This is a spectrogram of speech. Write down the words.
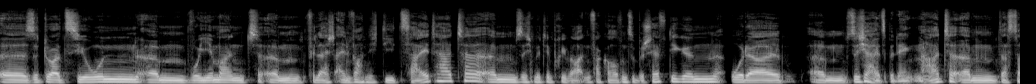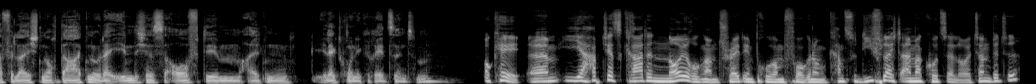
äh, Situationen, ähm, wo jemand ähm, vielleicht einfach nicht die Zeit hatte, ähm, sich mit dem privaten Verkaufen zu beschäftigen oder ähm, Sicherheitsbedenken hat, ähm, dass da vielleicht noch Daten oder ähnliches auf dem alten Elektronikgerät sind. Hm? Okay, ähm, ihr habt jetzt gerade Neuerungen am Trade-in-Programm vorgenommen. Kannst du die vielleicht einmal kurz erläutern, bitte?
